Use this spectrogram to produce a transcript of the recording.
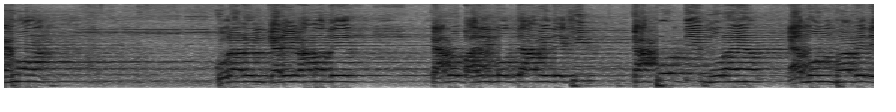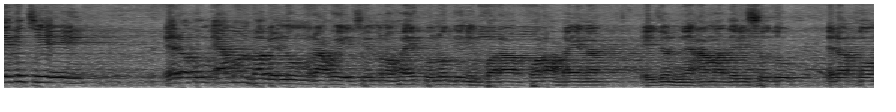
এখন কোরআনুল কারীম আমাদের কারও বাড়ির মধ্যে আমি দেখি কাপড় দিয়ে মোড়ায়া এমন ভাবে রেখেছে, এরকম এমন ভাবে নোংরা হয়েছে, মনে হয় কোনোদিনই পড়া পড়া হয় না। এই জন্য আমাদের শুধু এরকম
